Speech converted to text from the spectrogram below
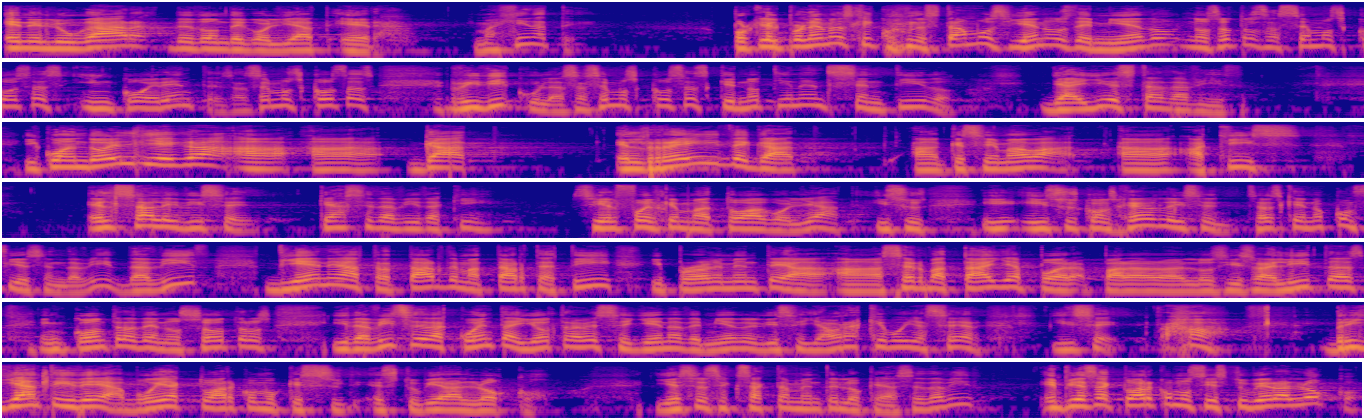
en el lugar de donde Goliat era. Imagínate. Porque el problema es que cuando estamos llenos de miedo, nosotros hacemos cosas incoherentes, hacemos cosas ridículas, hacemos cosas que no tienen sentido. Y ahí está David. Y cuando él llega a, Gat, el rey de Gat, que se llamaba Aquís, él sale y dice, ¿qué hace David aquí? Si él fue el que mató a Goliat. Y sus, y, consejeros le dicen, ¿sabes qué? No confíes en David. David viene a tratar de matarte a ti y probablemente a, hacer batalla para los israelitas en contra de nosotros. Y David se da cuenta y otra vez se llena de miedo y dice, ¿y ahora qué voy a hacer? Y dice, ah, brillante idea, voy a actuar como que estuviera loco. Y eso es exactamente lo que hace David. Empieza a actuar como si estuviera loco.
